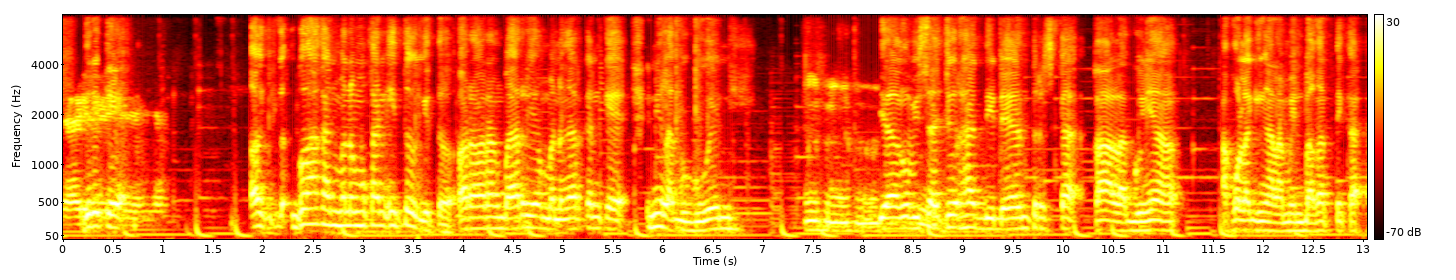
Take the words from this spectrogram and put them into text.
Ya, Jadi ya, kayak- ya, ya. Oh, gue akan menemukan itu gitu. Orang-orang baru yang mendengarkan kayak ini lagu gue nih, Mhm. yang bisa curhat di DM terus kak, kak lagunya aku lagi ngalamin banget nih kak.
